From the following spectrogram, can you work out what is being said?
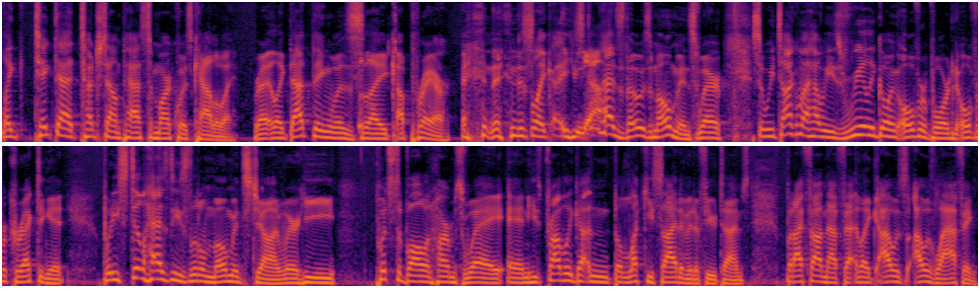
like take that touchdown pass to Marquez Callaway, right? Like that thing was like a prayer, and then just like he still Yeah. has those moments where. So we talk about how he's really going overboard and overcorrecting it, but he still has these little moments, John, where he puts the ball in harm's way, and he's probably gotten the lucky side of it a few times. But I found that fa- like I was I was laughing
